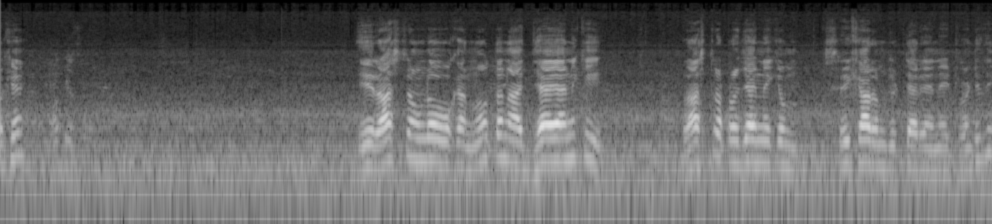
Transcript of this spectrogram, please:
ఓకే. ఈ రాష్ట్రంలో ఒక నూతన అధ్యాయానికి రాష్ట్ర ప్రజానీకం శ్రీకారం చుట్టారు అనేటువంటిది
